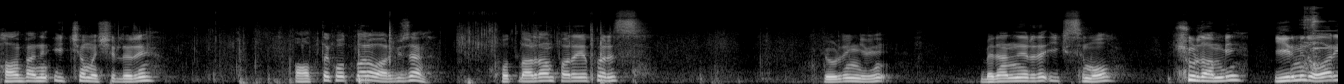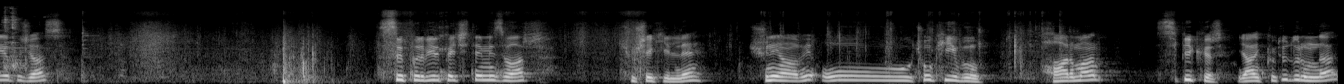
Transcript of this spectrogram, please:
Hanımefendinin iç çamaşırları. Altta kotlar var güzel. Kotlardan para yaparız. Gördüğün gibi bedenleri de X small. Şuradan bir 20 dolar yapacağız. 01 peçetemiz var. Şu şekilde. Şu ne abi? Oo çok iyi bu. Harman speaker. Yani kötü durumda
